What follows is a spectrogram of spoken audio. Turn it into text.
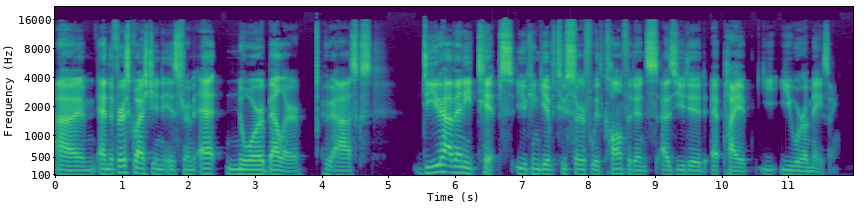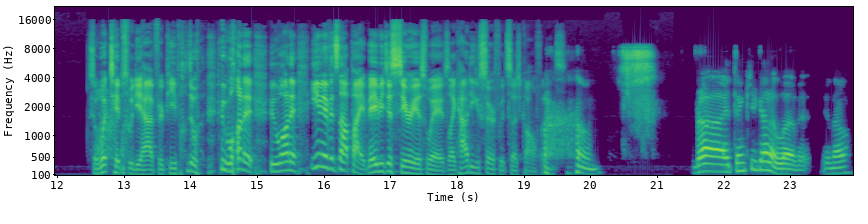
Um, and the first question is from Et Nor Beller, who asks, "Do you have any tips you can give to surf with confidence as you did at Pipe? Y- you were amazing." So, what tips would you have for people to, who want to, who want to, even if it's not pipe, maybe just serious waves? Like, how do you surf with such confidence? um, bruh i think you gotta love it you know?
